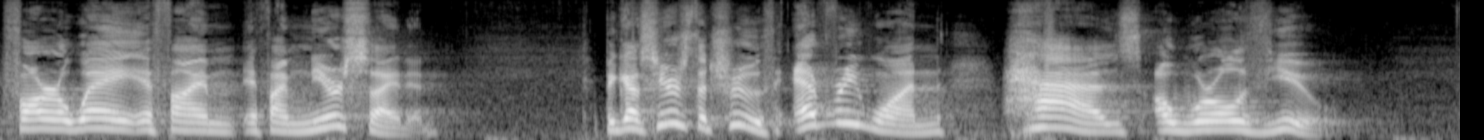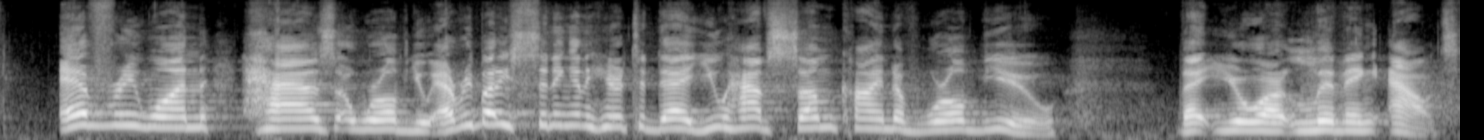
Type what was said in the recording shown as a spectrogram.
far away if I'm, if I'm nearsighted. Because here's the truth everyone has a worldview. Everyone has a worldview. Everybody sitting in here today, you have some kind of worldview that you are living out.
